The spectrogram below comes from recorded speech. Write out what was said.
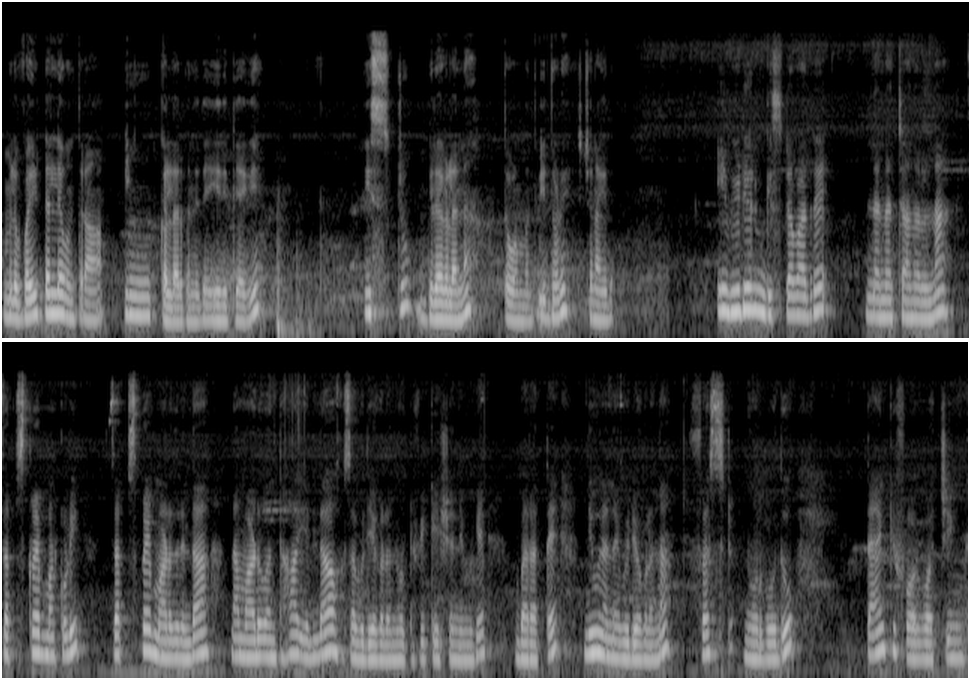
ಆಮೇಲೆ ವೈಟಲ್ಲೇ ಒಂಥರ ಪಿಂಕ್ ಕಲರ್ ಬಂದಿದೆ ಈ ರೀತಿಯಾಗಿ ಇಷ್ಟು ಗಿಡಗಳನ್ನು ತೊಗೊಂಡು ಬಂದ್ವಿ. ಇದು ನೋಡಿ ಚೆನ್ನಾಗಿದೆ. ಈ ವಿಡಿಯೋ ನಿಮ್ಗೆ ಇಷ್ಟವಾದರೆ ನನ್ನ ಚಾನಲನ್ನು ಸಬ್ಸ್ಕ್ರೈಬ್ ಮಾಡ್ಕೊಳ್ಳಿ. ಸಬ್ಸ್ಕ್ರೈಬ್ ಮಾಡೋದ್ರಿಂದ ನಾನು ಮಾಡುವಂತಹ ಎಲ್ಲ ಹೊಸ ವಿಡಿಯೋಗಳ ನೋಟಿಫಿಕೇಷನ್ ನಿಮಗೆ ಬರುತ್ತೆ. ನೀವು ನನ್ನ ವಿಡಿಯೋಗಳನ್ನು ಫಸ್ಟ್ ನೋಡ್ಬೋದು. ಥ್ಯಾಂಕ್ ಯು ಫಾರ್ ವಾಚಿಂಗ್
